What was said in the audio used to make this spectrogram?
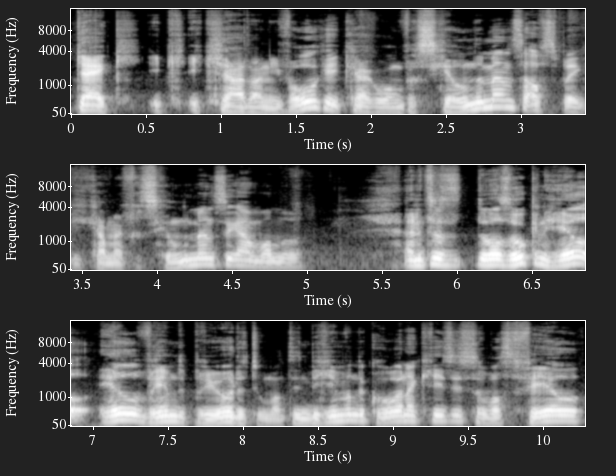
kijk, ik, ik ga dat niet volgen, ik ga gewoon verschillende mensen afspreken, ik ga met verschillende mensen gaan wandelen. En het was, er was ook een heel, heel vreemde periode toen, want in het begin van de coronacrisis, er was veel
